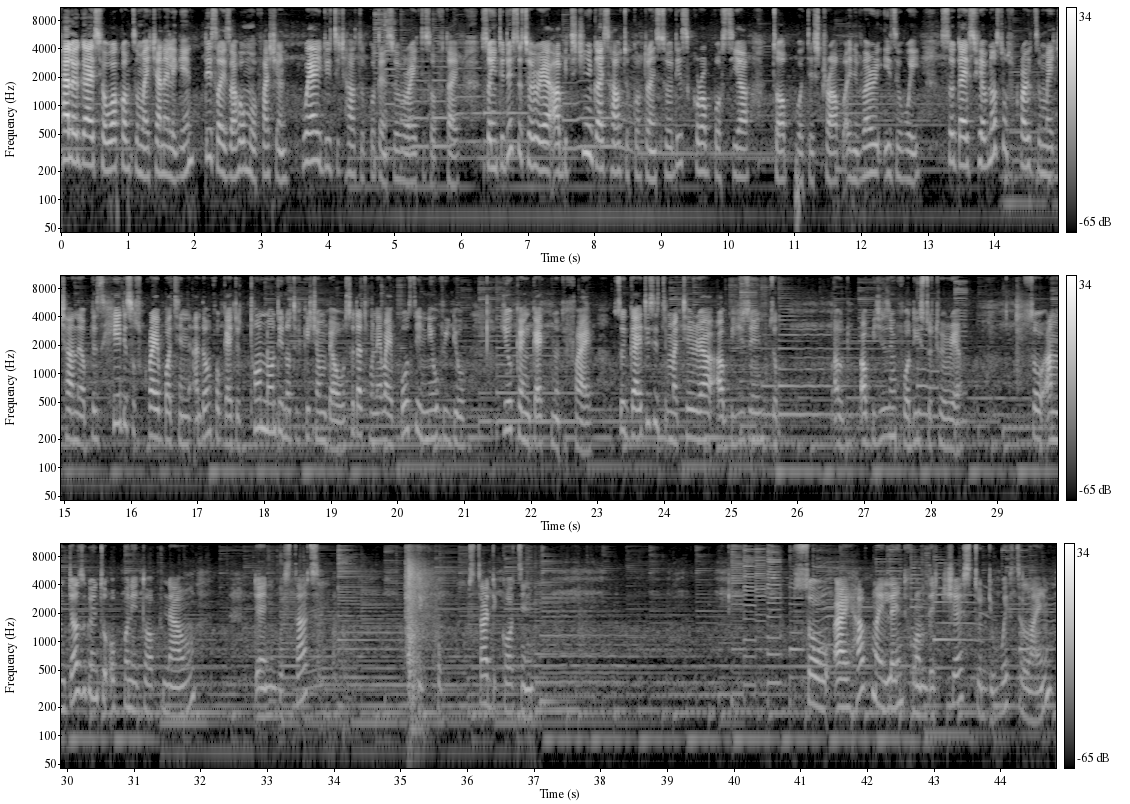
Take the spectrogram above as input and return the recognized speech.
hello guys you're welcome to my channel again. This is a home of fashion where i do teach how to cut and sew varieties of tie. So in today's tutorial i'll be teaching you guys how to cut and sew this crop bustier top with a strap in a very easy way. So guys if you have not subscribed to my channel please hit the subscribe button and don't forget to turn on the notification bell so that whenever i post a new video you can get notified. So guys this is the material i'll be using to I'll, I'll be using for this tutorial so i'm just going to open it up now. Then we start the start the cutting. So i have my length from the chest to the waistline.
